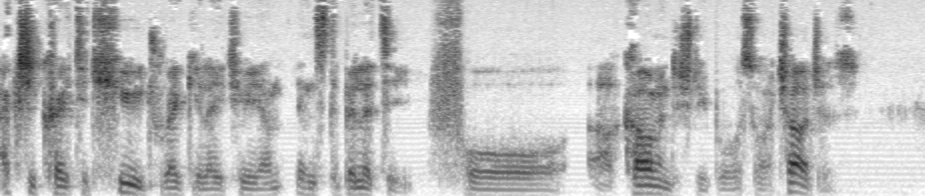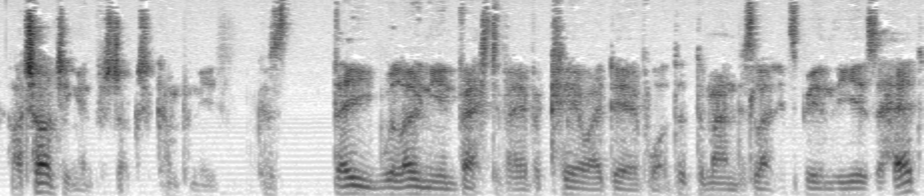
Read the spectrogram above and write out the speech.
actually created huge regulatory instability for our car industry, but also our chargers, our charging infrastructure companies, because they will only invest if they have a clear idea of what the demand is likely to be in the years ahead.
